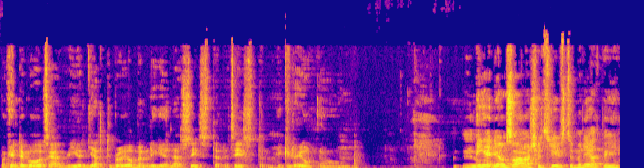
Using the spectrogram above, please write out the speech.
Man kan inte gå och säga att vi gör ett jättebra jobb men vi ligger näst sist eller sist. Vilket du har gjort någon gång. Mm. Media och så annars, hur trivs du med det? Att bli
